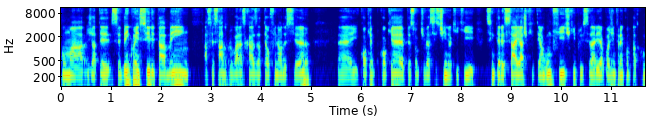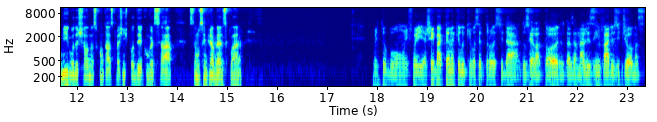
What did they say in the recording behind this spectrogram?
uma já ter, ser bem conhecido e estar tá bem acessado por várias casas até o final desse ano. É, e qualquer, qualquer pessoa que estiver assistindo aqui que se interessar e acha que tem algum fit que precisaria, pode entrar em contato comigo, vou deixar os meus contatos para a gente poder conversar. Estamos sempre abertos, claro. Muito bom, e foi, achei bacana aquilo que você trouxe da, dos relatórios, das análises em vários idiomas.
